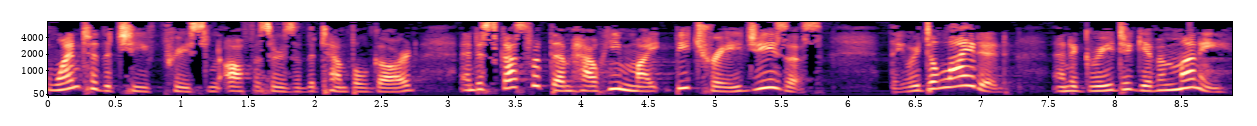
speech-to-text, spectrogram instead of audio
went to the chief priests and officers of the temple guard and discussed with them how he might betray Jesus. They were delighted and agreed to give him money.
